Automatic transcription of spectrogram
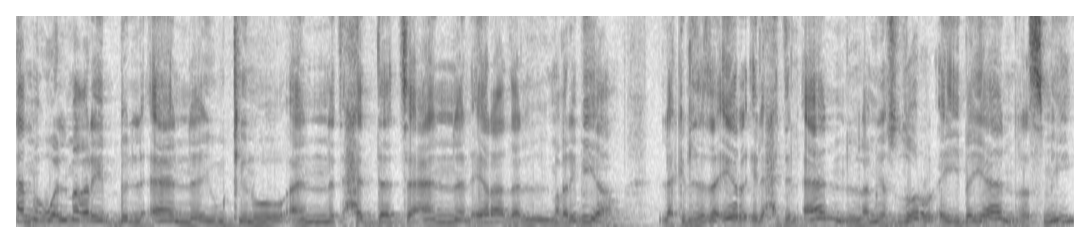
نعم هو المغرب الآن يمكن أن نتحدث عن الإرادة المغربية. لكن الجزائر إلى حد الآن لم يصدر أي بيان رسمي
